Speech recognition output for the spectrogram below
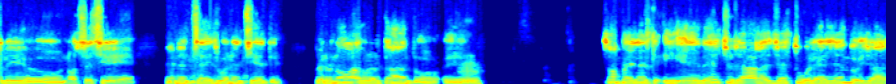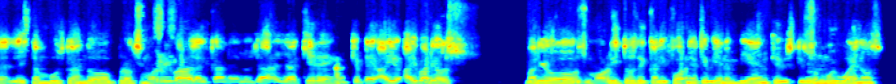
lío, no sé si en el 6 o en el 7, pero no va a durar tanto. Eh, son peleas que, y eh, de hecho ya, ya estuve leyendo y ya le están buscando próximo rival al Canelo. Ya, ya quieren que hay, hay varios, varios morritos de California que vienen bien, que, que son muy buenos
